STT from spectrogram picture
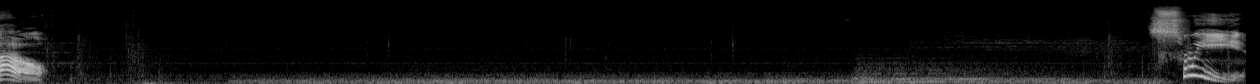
Oh. Sweet.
